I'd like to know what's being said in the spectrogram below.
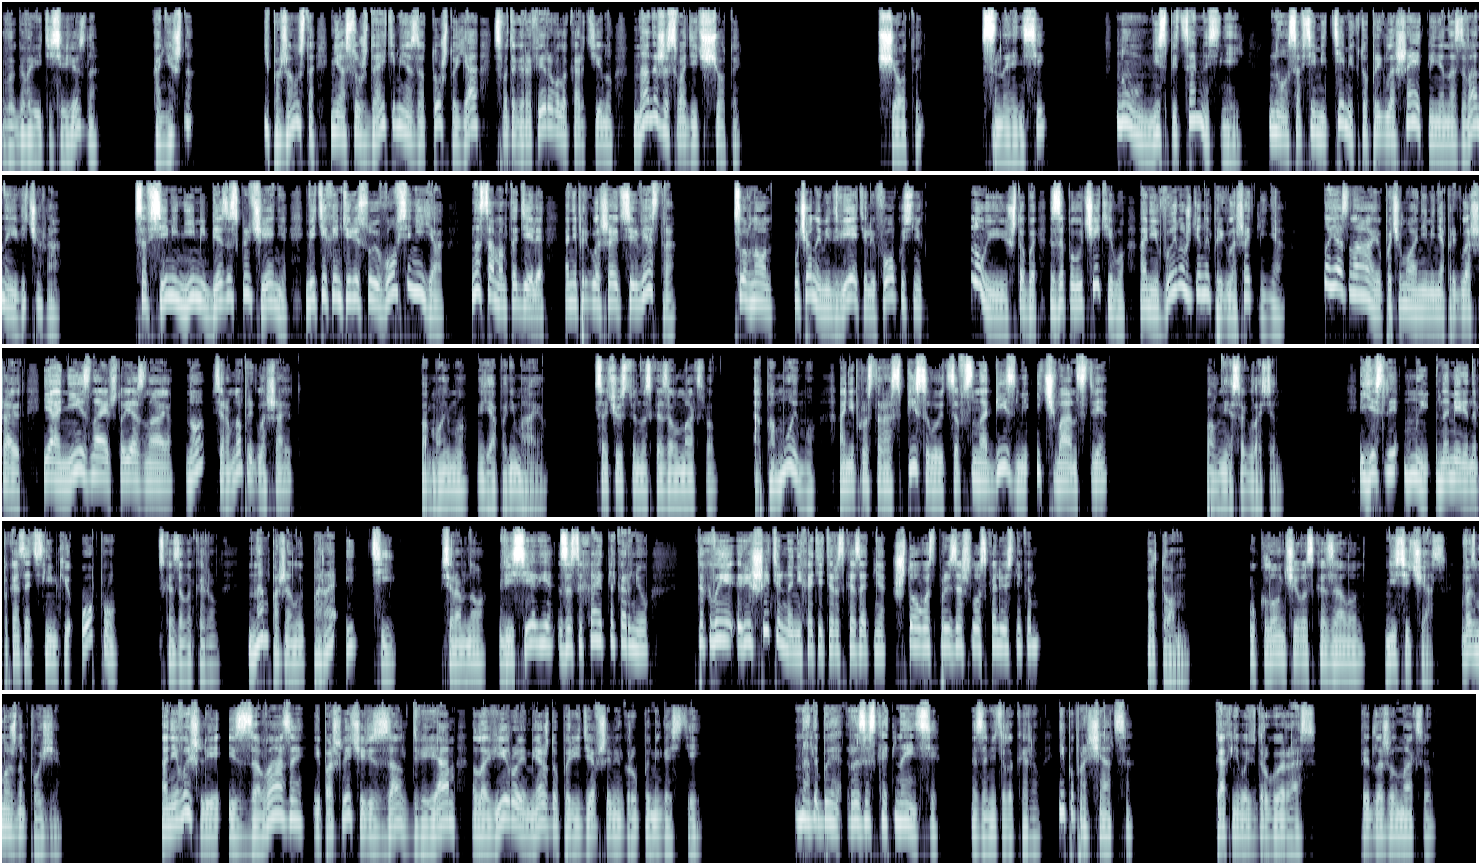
Вы говорите серьезно? Конечно. И, пожалуйста, не осуждайте меня за то, что я сфотографировала картину. Надо же сводить счеты. Счеты? С Нэнси? Ну, не специально с ней, но со всеми теми, кто приглашает меня на званые вечера. Со всеми ними без исключения, ведь их интересую вовсе не я. На самом-то деле они приглашают Сильвестра, словно он ученый-медведь или фокусник. Ну и чтобы заполучить его, они вынуждены приглашать меня. Но я знаю, почему они меня приглашают, и они знают, что я знаю, но все равно приглашают. «По-моему, я понимаю», — сочувственно сказал Максвелл. «А по-моему, они просто расписываются в снобизме и чванстве». «Вполне согласен». «Если мы намерены показать снимки Опу, — сказала Кэрол, — нам, пожалуй, пора идти. Все равно веселье засыхает на корню. Так вы решительно не хотите рассказать мне, что у вас произошло с колесником?» «Потом», Уклончиво сказал он, не сейчас, возможно, позже. Они вышли из-за вазы и пошли через зал к дверям, лавируя между поредевшими группами гостей. «Надо бы разыскать Нэнси», — заметила Кэрол, — «и попрощаться». «Как-нибудь в другой раз», — предложил Максвелл.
